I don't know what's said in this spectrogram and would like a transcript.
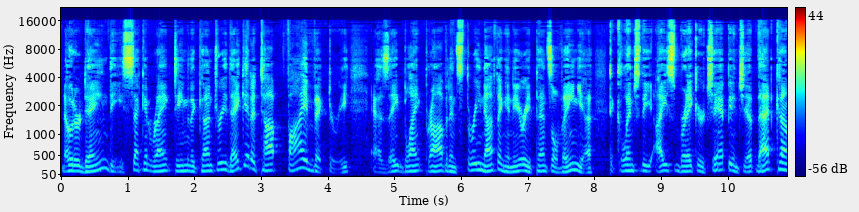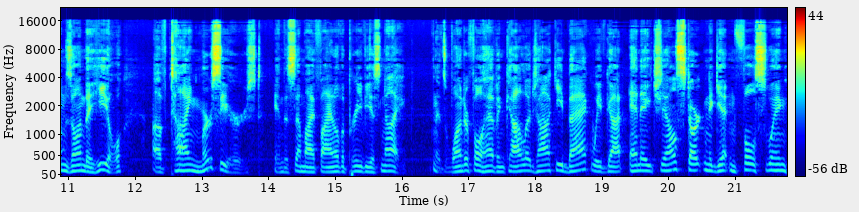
Notre Dame, the second ranked team in the country, they get a top five victory as they blank Providence 3 0 in Erie, Pennsylvania to clinch the Icebreaker Championship. That comes on the heel of tying Mercyhurst in the semifinal the previous night. It's wonderful having college hockey back. We've got NHL starting to get in full swing.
